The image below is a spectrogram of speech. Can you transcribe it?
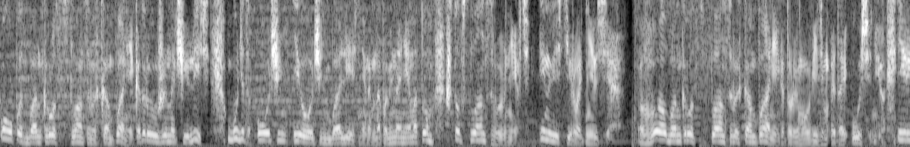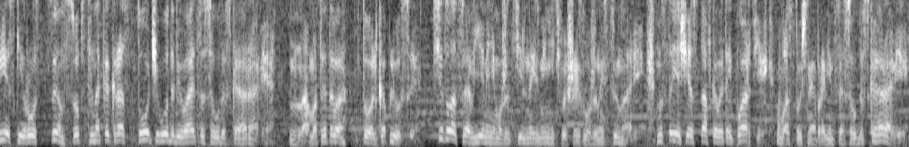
Опыт банкротств сланцевых компаний, которые уже начались, будет очень и очень болезненным напоминанием о том, что в сланцевую нефть инвестировать нельзя. Вал банкротств сланцевых компаний, которые мы увидим этой осенью, и резкий рост цен, собственно, как раз то, чего добивается Саудовская Аравия. Нам от этого только плюсы. Ситуация в Йемене может сильно изменить вышеизложенный сценарий. Настоящая ставка в этой партии – восточная провинция Саудовской Аравии.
